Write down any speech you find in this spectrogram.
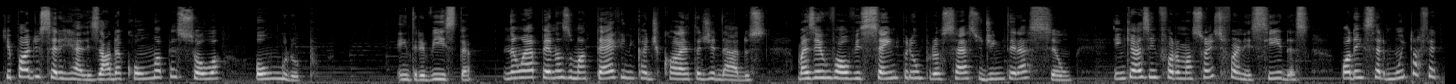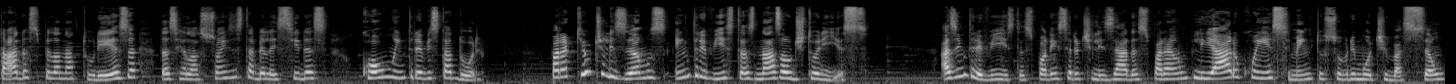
que pode ser realizada com uma pessoa ou um grupo. Entrevista não é apenas uma técnica de coleta de dados, mas envolve sempre um processo de interação em que as informações fornecidas podem ser muito afetadas pela natureza das relações estabelecidas com o entrevistador. Para que utilizamos entrevistas nas auditorias? As entrevistas podem ser utilizadas para ampliar o conhecimento sobre motivação,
